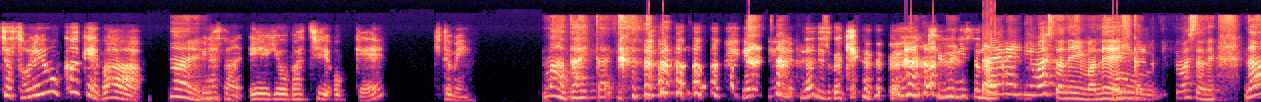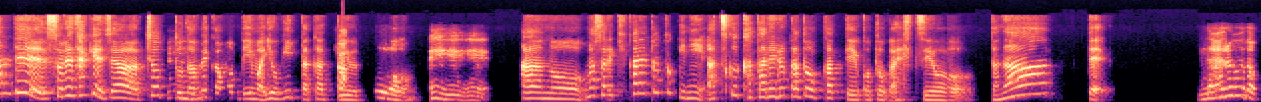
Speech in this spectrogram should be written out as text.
じゃあ、それを書けば、はい。皆さん営業バッチリ OK? ひとみん。まあ、大体。え、何ですか？急 急にその。対面にいましたね、今ね。光にいましたね。なんで、それだけじゃ、ちょっとダメかもって今、よぎったかっていうと、ええあの、まあ、それ聞かれたときに熱く語れるかどうかっていうことが必要だなって。なるほど。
